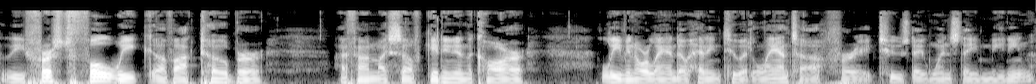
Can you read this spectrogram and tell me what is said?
the first full week of October. I found myself getting in the car, leaving Orlando, heading to Atlanta for a Tuesday, Wednesday meeting.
